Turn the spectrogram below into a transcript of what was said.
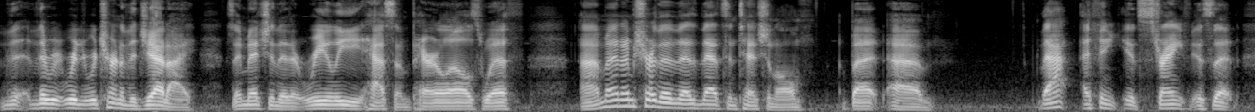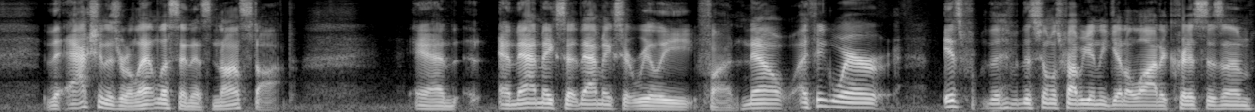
the the Re- Return of the Jedi. As I mentioned, that it really has some parallels with, um, and I'm sure that, that that's intentional, but. Um, that I think its strength is that the action is relentless and it's nonstop, and and that makes it that makes it really fun. Now I think where is this film is probably going to get a lot of criticism.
